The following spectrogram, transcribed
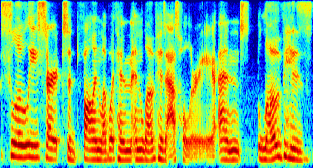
slowly start to fall in love with him and love his assholery and love his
